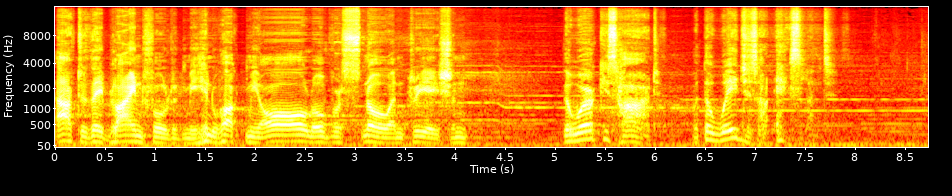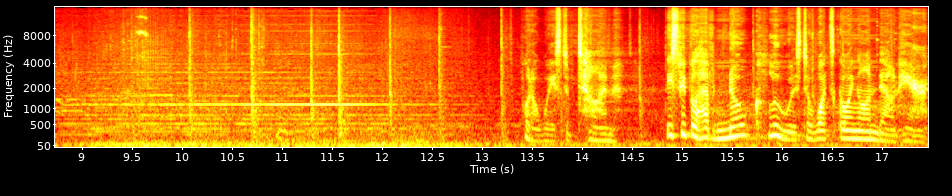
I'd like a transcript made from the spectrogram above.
after they blindfolded me and walked me all over snow and creation. The work is hard, but the wages are excellent. What a waste of time. These people have no clue as to what's going on down here.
